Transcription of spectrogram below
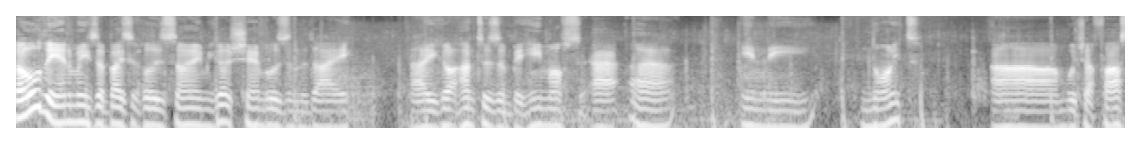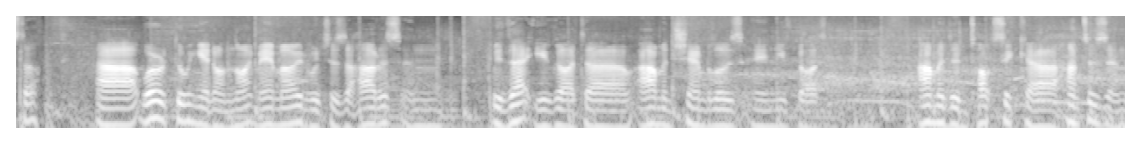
so all the enemies are basically the same. You got shamblers in the day. Uh, you got hunters and behemoths uh, uh, in the night, um, which are faster. Uh, we're doing it on nightmare mode, which is the hardest, and with that you've got uh, armored shamblers and you've got armored and toxic uh, hunters and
